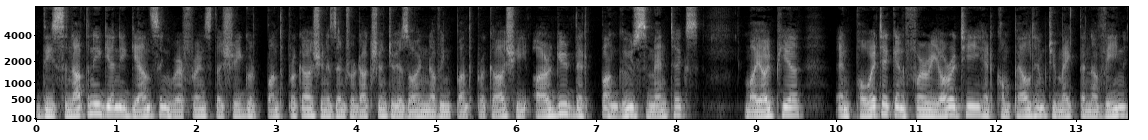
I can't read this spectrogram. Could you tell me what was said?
The Sanatani Gyani Gyan Singh referenced the Sri Gur Panth Prakash in his introduction to his own Navin Panth Prakash. He argued that Bhangu's semantics, myopia, and poetic inferiority had compelled him to make the Naveen,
